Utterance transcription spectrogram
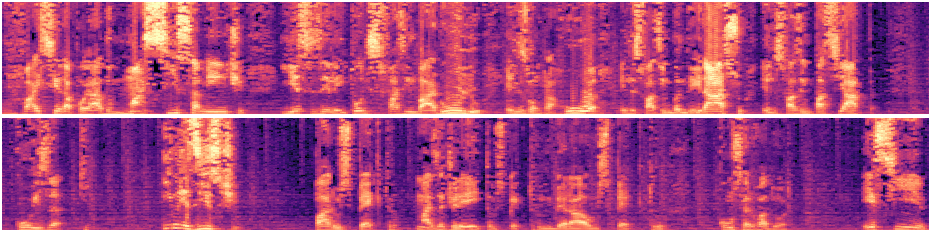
vai ser apoiado maciçamente. E esses eleitores fazem barulho, eles vão para a rua, eles fazem bandeiraço, eles fazem passeata. Coisa que inexiste para o espectro mais à direita, o espectro liberal, o espectro conservador. Esse,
